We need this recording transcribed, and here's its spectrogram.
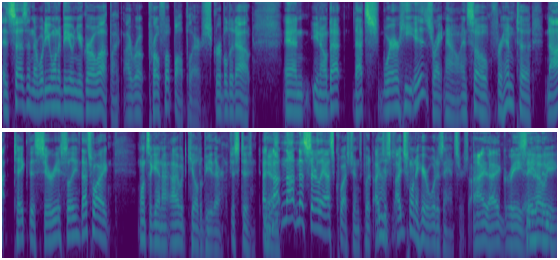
it says in there, "What do you want to be when you grow up?" I, I wrote pro football player, scribbled it out, and you know that that's where he is right now. And so for him to not take this seriously, that's why once again, I, I would kill to be there, just to Yeah. not not necessarily ask questions, but I just I just want to hear what his answers are. I, I agree. See how he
